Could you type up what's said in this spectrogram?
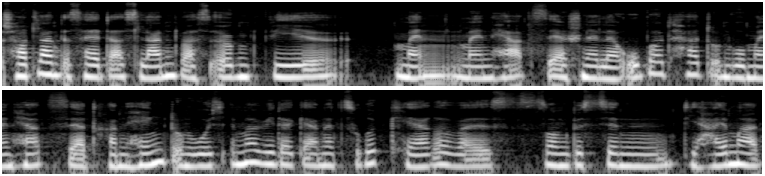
Schottland ist halt das Land, was irgendwie mein, mein Herz sehr schnell erobert hat und wo mein Herz sehr dran hängt und wo ich immer wieder gerne zurückkehre, weil es so ein bisschen die Heimat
